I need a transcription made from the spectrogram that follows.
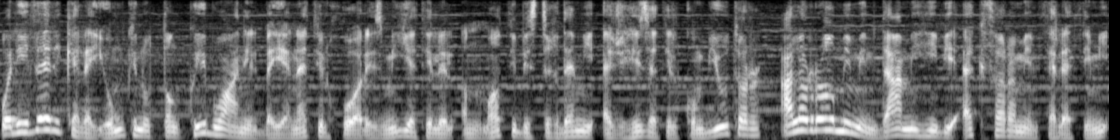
ولذلك لا يمكن التنقيب عن البيانات الخوارزمية للأنماط باستخدام أجهزة الكمبيوتر على الرغم من دعمه بأكثر من 300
